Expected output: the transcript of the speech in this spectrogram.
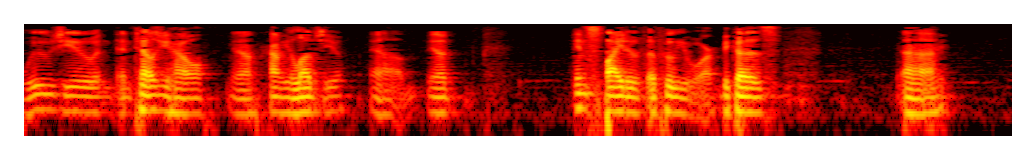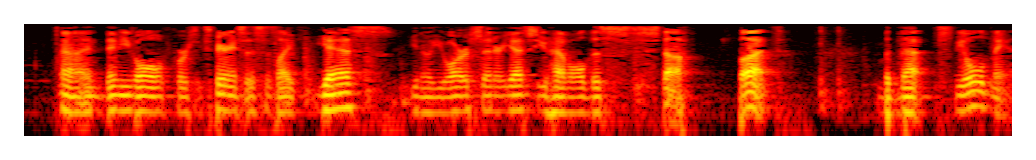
woos you, and, and tells you how you know how he loves you, um, you know, in spite of, of who you are, because uh, uh, and, and you've all of course experienced this. It's like yes, you know you are a sinner. Yes, you have all this stuff, but but that's the old man,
